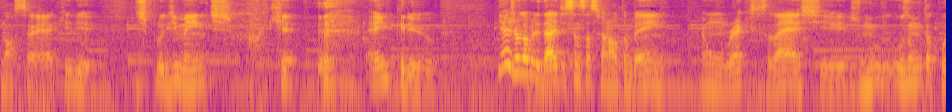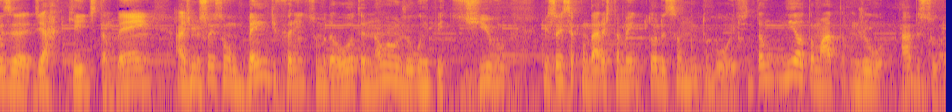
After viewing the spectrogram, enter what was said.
Nossa, é aquele explodir mente, porque é incrível. E a jogabilidade é sensacional também. É um Rex Slash, eles usam muita coisa de arcade também. As missões são bem diferentes uma da outra, não é um jogo repetitivo. Missões secundárias também todas são muito boas. Então, Nier Automata, um jogo absurdo.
